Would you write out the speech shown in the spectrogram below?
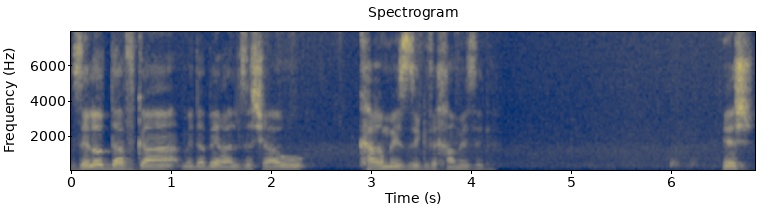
זה לא דווקא מדבר על זה שההוא קר מזג וחם מזג. יש?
